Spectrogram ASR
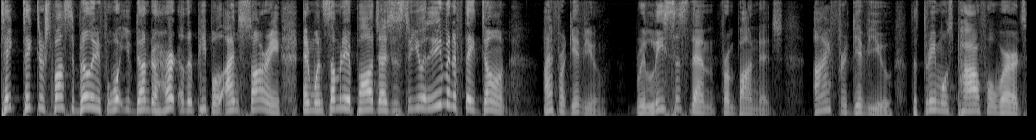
Take, take the responsibility for what you've done to hurt other people. I'm sorry. And when somebody apologizes to you, and even if they don't, I forgive you releases them from bondage. I forgive you. The three most powerful words.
